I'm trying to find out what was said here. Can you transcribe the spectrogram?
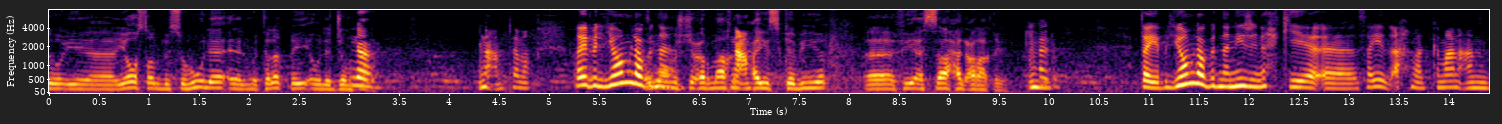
ويوصل بسهولة إلى المتلقي أو للجمهور نعم. نعم تمام. طيب اليوم لو بدنا اليوم الشعر ماخذ نعم. حيز كبير في الساحة العراقية. حلو. طيب اليوم لو بدنا نيجي نحكي آه، سيد أحمد كمان عن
